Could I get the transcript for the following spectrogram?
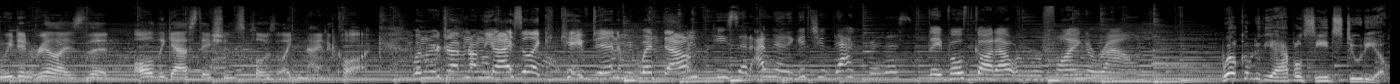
and we didn't realize that all the gas stations close at like 9 o'clock. When we were driving on the ice, it like caved in and we went down. He said, I'm gonna get you back for this. They both got out and were flying around. Welcome to the Appleseed Studio,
